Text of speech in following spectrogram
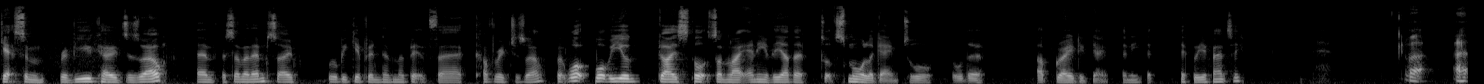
get some review codes as well um, for some of them. So we'll be giving them a bit of uh, coverage as well. But what what were your guys' thoughts on like any of the other sort of smaller games or or the upgraded games? Any that tickle your fancy? Well, I,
